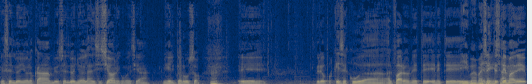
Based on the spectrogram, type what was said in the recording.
es el dueño de los cambios, el dueño de las decisiones, como decía Miguelito Russo. Eh, pero ¿por qué se escuda Alfaro en este en este Y me parece en este sabe. tema de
